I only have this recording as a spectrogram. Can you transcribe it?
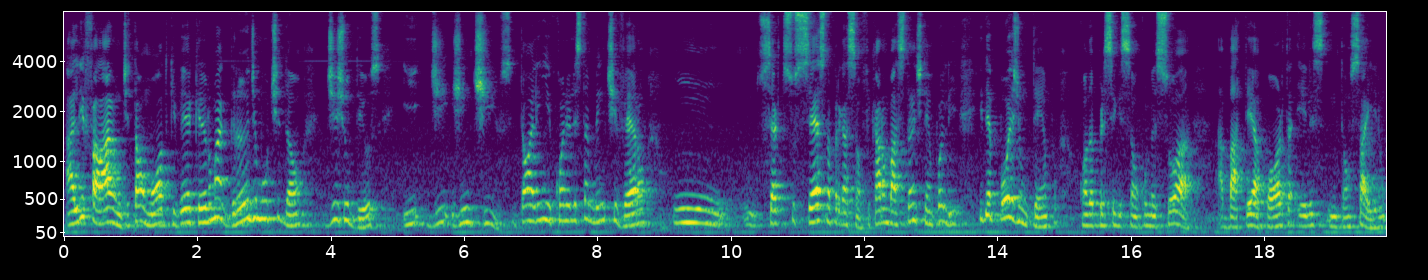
Ali falaram de tal modo que veio a crer uma grande multidão de judeus e de gentios. Então, ali em Icônio, eles também tiveram um, um, certo sucesso na pregação, ficaram bastante tempo ali. E depois de um tempo, quando a perseguição começou a a bater a porta, eles então saíram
